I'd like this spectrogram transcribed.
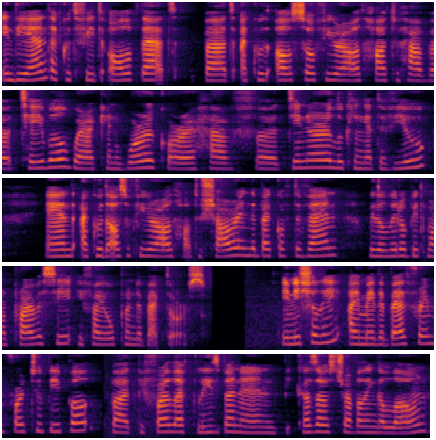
In the end, I could fit all of that but I could also figure out how to have a table where I can work or have uh, dinner looking at the view and I could also figure out how to shower in the back of the van with a little bit more privacy if I open the back doors. Initially, I made a bed frame for two people, but before I left Lisbon and because I was traveling alone,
